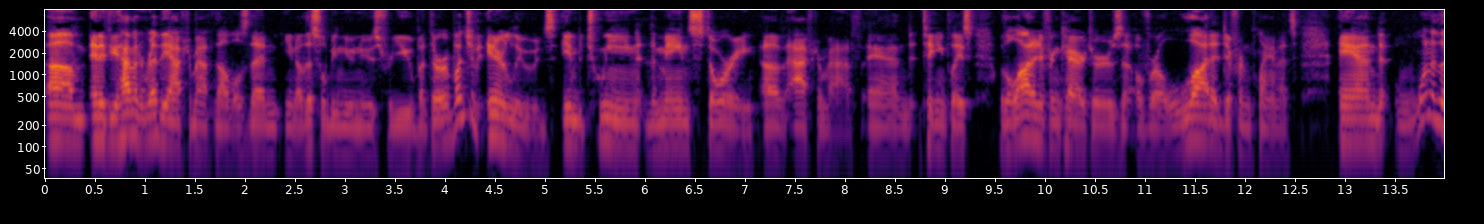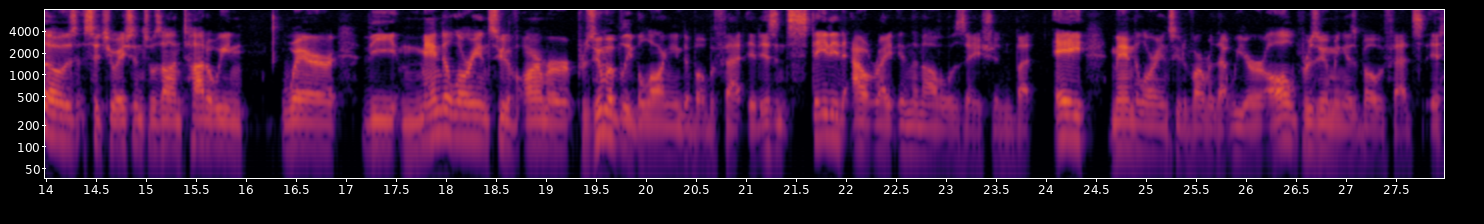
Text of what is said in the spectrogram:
Um, and if you haven't read the aftermath novels, then you know this will be new news for you. But there are a bunch of interludes in between the main story of aftermath and taking place with a lot of different characters over a lot of different planets. And one of those situations was on Tatooine where the Mandalorian suit of armor, presumably belonging to Boba Fett, it isn't stated outright in the novelization, but a Mandalorian suit of armor that we are all presuming is Boba Fett's, it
